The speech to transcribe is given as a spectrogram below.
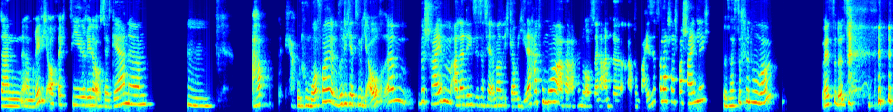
dann ähm, rede ich auch recht viel, rede auch sehr gerne. Hm. Hab ja gut, humorvoll würde ich jetzt mich auch ähm, beschreiben. Allerdings ist das ja immer, ich glaube, jeder hat Humor, aber einfach nur auf seine andere Art und Weise vielleicht wahrscheinlich. Was hast du für einen Humor? Weißt du das?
